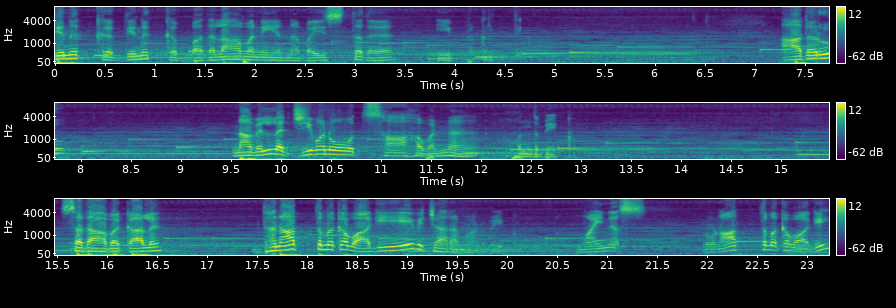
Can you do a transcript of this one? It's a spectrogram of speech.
ದಿನಕ್ಕೆ ದಿನಕ್ಕೆ ಬದಲಾವಣೆಯನ್ನು ಬಯಸ್ತದ ಈ ಪ್ರಕೃತಿ. ಆದರೂ ನಾವೆಲ್ಲ ಜೀವನೋತ್ಸಾಹವನ್ನು ಹೊಂದಬೇಕು. ಸದಾವಕಾಲ ಧನಾತ್ಮಕವಾಗಿಯೇ ವಿಚಾರ ಮಾಡಬೇಕು. ಮೈನಸ್ ಋಣಾತ್ಮಕವಾಗಿ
